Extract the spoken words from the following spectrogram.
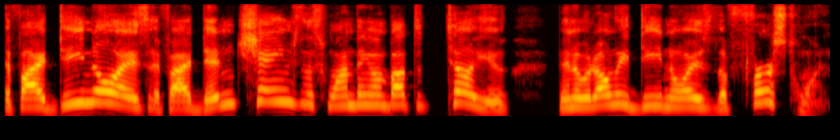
if I denoise, if I didn't change this one thing I'm about to tell you, then it would only denoise the first one.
